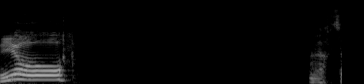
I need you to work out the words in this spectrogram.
Jo. Nacht.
